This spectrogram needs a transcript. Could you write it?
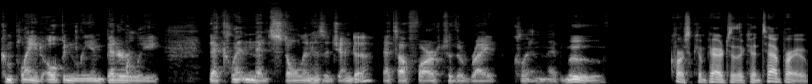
complained openly and bitterly that Clinton had stolen his agenda. That's how far to the right Clinton had moved course, compared to the contemporary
